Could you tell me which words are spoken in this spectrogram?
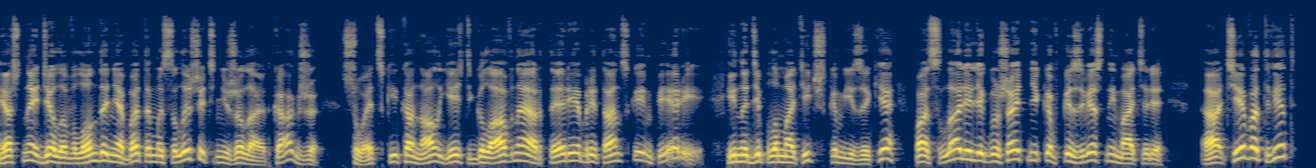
Ясное дело, в Лондоне об этом и слышать не желают. Как же? Суэцкий канал есть главная артерия британской империи, и на дипломатическом языке послали лягушатников к известной матери, а те в ответ:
